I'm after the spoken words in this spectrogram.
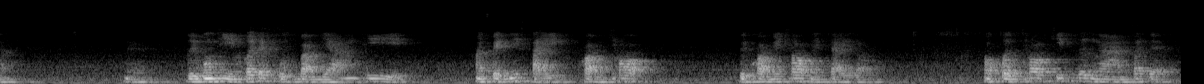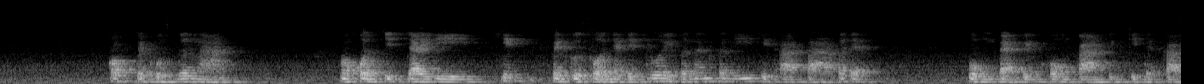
นะนะ หรือบางทีมันก็จะผุดบางอย่างที่มันเป็นนิสัยความชอบ หรือความไม่ชอบในใจเราบางคนชอบคิดเรื่องงานก็จะก็จะผุดเรื่องงานบางคนจิตใจดีคิดเป็นกุศลอยากจะช่วยคนนั้นคนนี้จิตอาสาก็จะปรุงแต่งเป็นโครงการเป็นกิจกรรม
